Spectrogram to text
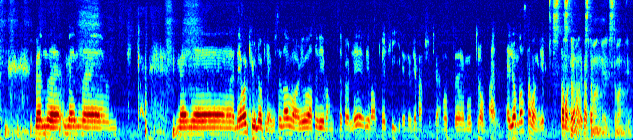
men, eh, men, eh, men eh, det var en kul opplevelse. Da var det jo at vi vant, selvfølgelig. Vi vant vel 4-0 i matcher tror jeg, mot, mot, Trondheim. Eller om det var Stavanger. Stavanger, Stavanger, Stavanger,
